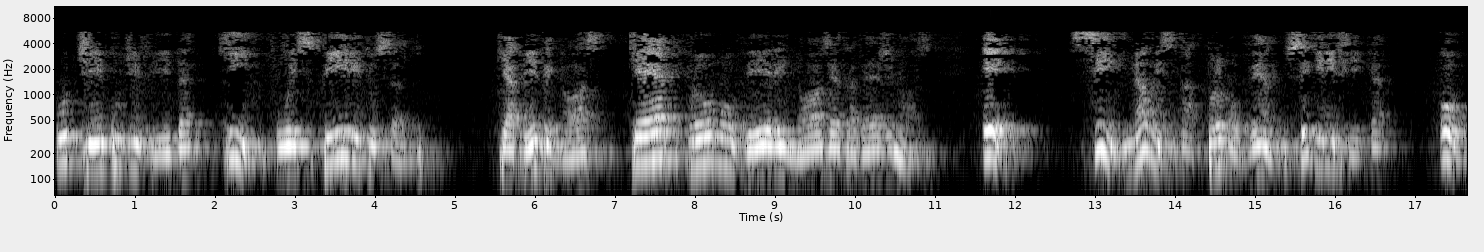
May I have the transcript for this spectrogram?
o tipo de vida que o Espírito Santo, que habita em nós, quer promover em nós e através de nós. E, se não está promovendo, significa ou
